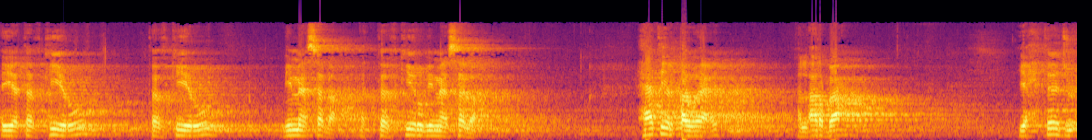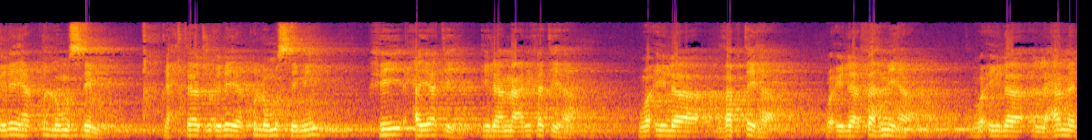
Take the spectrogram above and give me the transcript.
هي تذكير تذكير بما سبق التذكير بما سبق. هذه القواعد الأربع يحتاج إليها كل مسلم يحتاج إليها كل مسلم في حياته إلى معرفتها وإلى ضبطها وإلى فهمها وإلى العمل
